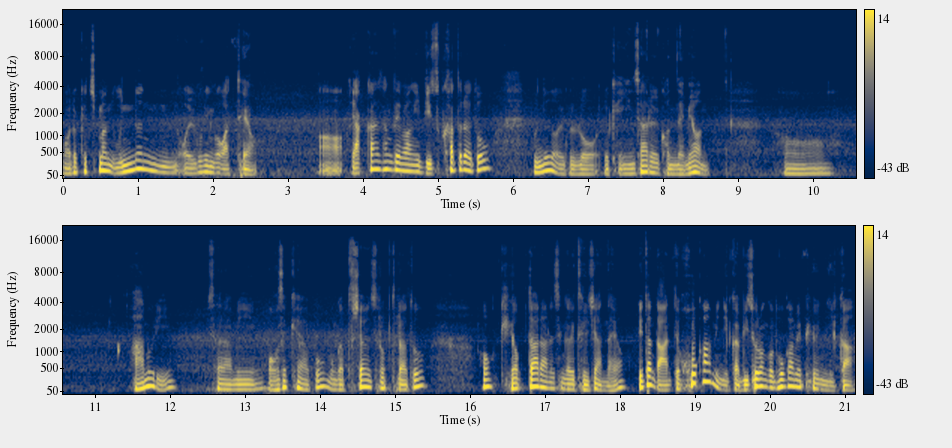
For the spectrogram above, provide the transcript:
어렵겠지만 웃는 얼굴인 것 같아요. 어, 약간 상대방이 미숙하더라도 웃는 얼굴로 이렇게 인사를 건네면 어, 아무리 이 사람이 어색해하고 뭔가 부자연스럽더라도 어 귀엽다라는 생각이 들지 않나요? 일단 나한테 호감이니까 미소란 건 호감의 표현이니까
